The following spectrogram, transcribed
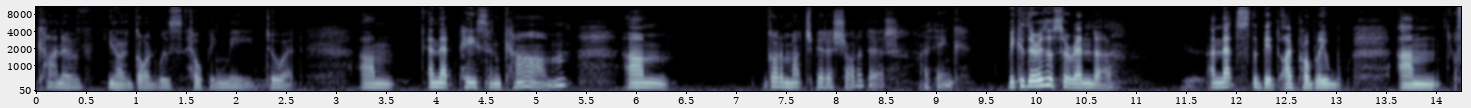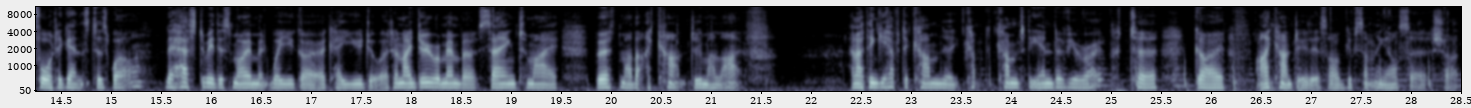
kind of, you know, God was helping me do it. Um, and that peace and calm um, got a much better shot at it, I think. Because there is a surrender. And that's the bit I probably um, fought against as well. There has to be this moment where you go, okay, you do it. And I do remember saying to my birth mother, I can't do my life. And I think you have to come to, come, come to the end of your rope to go, I can't do this, I'll give something else a shot.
